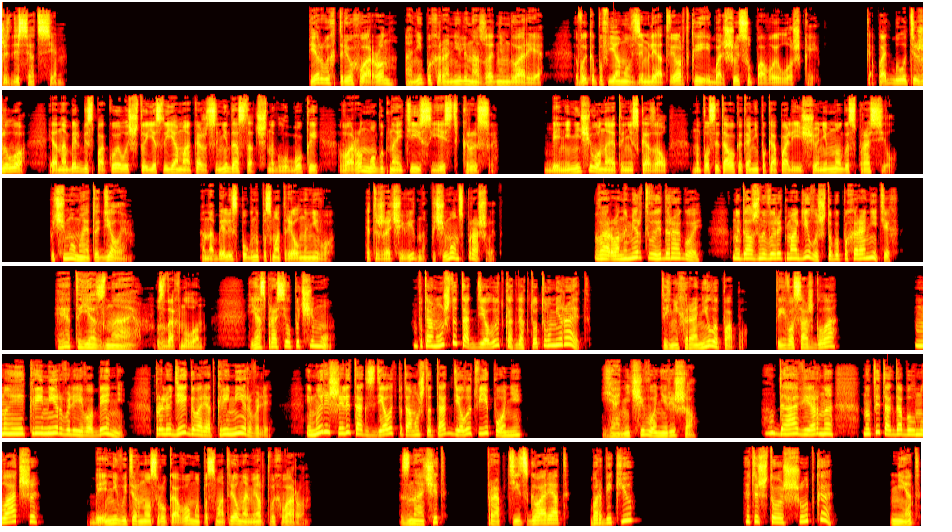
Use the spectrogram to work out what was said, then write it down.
67. Первых трех ворон они похоронили на заднем дворе, выкопав яму в земле отверткой и большой суповой ложкой. Копать было тяжело, и Аннабель беспокоилась, что если яма окажется недостаточно глубокой, ворон могут найти и съесть крысы. Бенни ничего на это не сказал, но после того, как они покопали еще немного, спросил. «Почему мы это делаем?» Аннабель испуганно посмотрела на него. «Это же очевидно. Почему он спрашивает?» «Вороны мертвы, дорогой. Мы должны вырыть могилу, чтобы похоронить их». «Это я знаю», — вздохнул он. «Я спросил, почему?» «Потому что так делают, когда кто-то умирает». «Ты не хоронила папу? Ты его сожгла?» «Мы кремировали его, Бенни. Про людей, говорят, кремировали. И мы решили так сделать, потому что так делают в Японии». «Я ничего не решал». «Да, верно. Но ты тогда был младше». Бенни вытер нос рукавом и посмотрел на мертвых ворон. «Значит, про птиц говорят барбекю?» «Это что, шутка?» «Нет».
